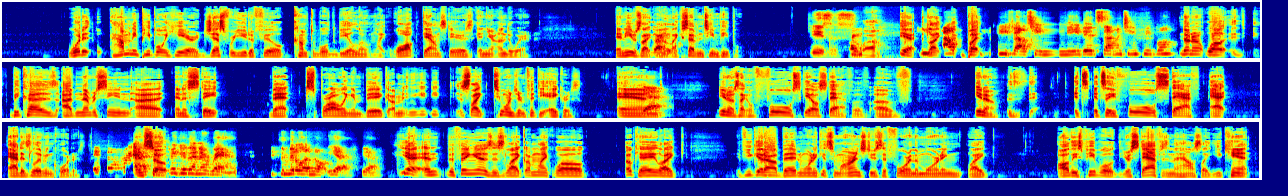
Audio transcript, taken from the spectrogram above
What is, how many people are here just for you to feel comfortable to be alone? Like walk downstairs in your underwear. And he was like, uh, Right. like 17 people. Jesus. Oh, wow. Yeah, He like, felt- but he felt he needed 17 people. no, no. Well, it, because I've never seen uh, an estate that sprawling and big. I mean, it's like 250 acres, and yeah. you know, it's like a full scale staff of of, you know, it's it's, a full staff at at his living quarters. It's a And ranch. so- it's bigger than a ranch. It's the middle of no. Yeah, yeah. Yeah, and the thing is, is like I'm like, well, okay, like if you get out of bed and want to get some orange juice at four in the morning, like all these people, your staff is in the house, like you can't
